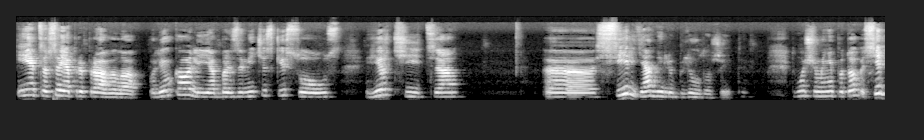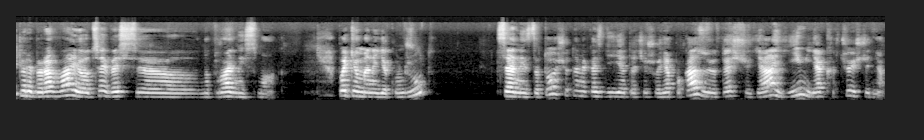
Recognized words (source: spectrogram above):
І це все я приправила олівка олія, бальзамічний соус, гірчиця. Е- сіль я не люблю ложити. Тому що мені подобається. Сіль перебирає оцей весь е- натуральний смак. Потім в мене є кунжут. Це не з-за того, що там якась дієта чи що. Я показую те, що я їм як харчую щодня.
